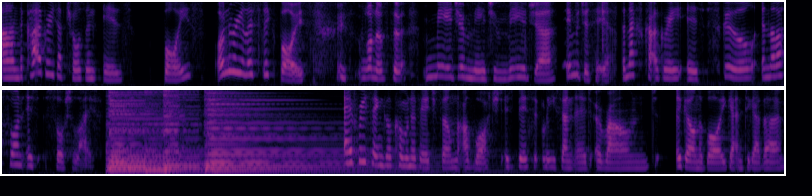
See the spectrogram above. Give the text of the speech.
And the categories I've chosen is boys. Unrealistic boys is one of the major, major, major images here. The next category is school, and the last one is social life. Every single coming of age film that I've watched is basically centered around a girl and a boy getting together.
